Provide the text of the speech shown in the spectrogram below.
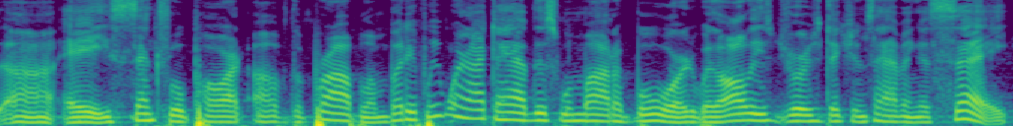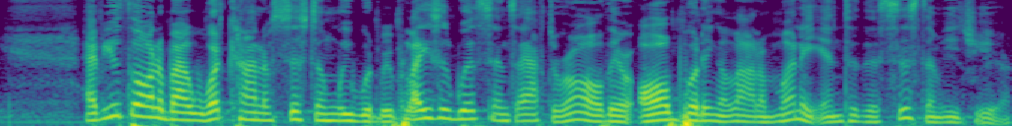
uh, a central part of the problem. But if we were not to have this WMATA board with all these jurisdictions having a say, have you thought about what kind of system we would replace it with? Since after all, they're all putting a lot of money into this system each year.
